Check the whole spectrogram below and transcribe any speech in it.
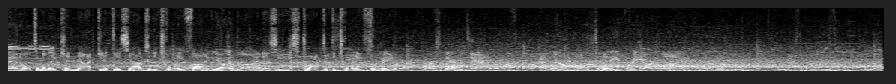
And ultimately cannot get this out to the 25-yard line as he's dropped at the 23. First and 10 at their own 23-yard line. That's the reason we ball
